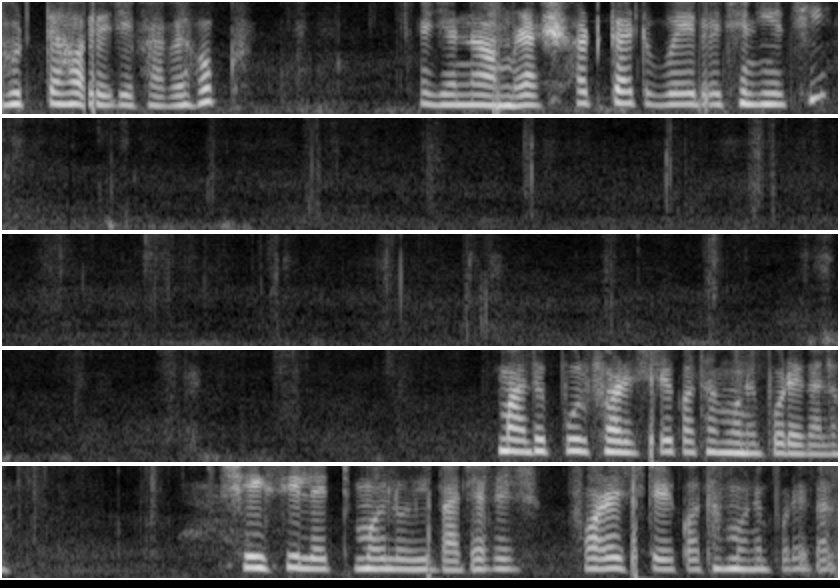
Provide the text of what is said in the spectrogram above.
ধরতে হবে যেভাবে হোক। এই জন্য আমরা শর্টকাট ওয়ে বেছে নিয়েছি। মাধবপুর ফরেস্টের কথা মনে পড়ে গেল। সেই সিলেট মৌলভী বাজারের ফরেস্টের কথা মনে পড়ে গেল।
